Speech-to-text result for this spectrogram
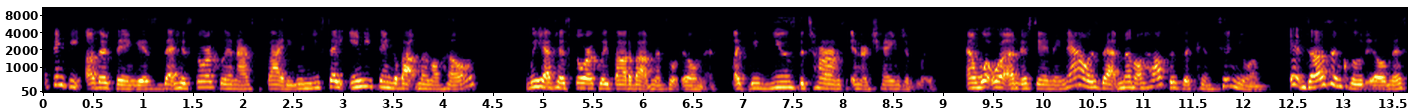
I think the other thing is that historically in our society, when you say anything about mental health, we have historically thought about mental illness. Like we've used the terms interchangeably. And what we're understanding now is that mental health is a continuum. It does include illness,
